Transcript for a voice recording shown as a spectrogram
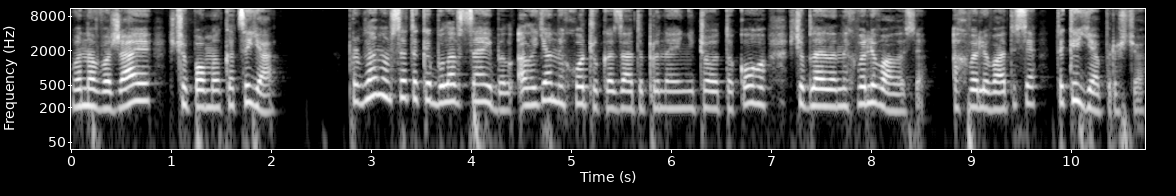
вона вважає, що помилка це я. Проблема все-таки була в Сейбел, але я не хочу казати про неї нічого такого, щоб Лейла не хвилювалася а хвилюватися таки є про що.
